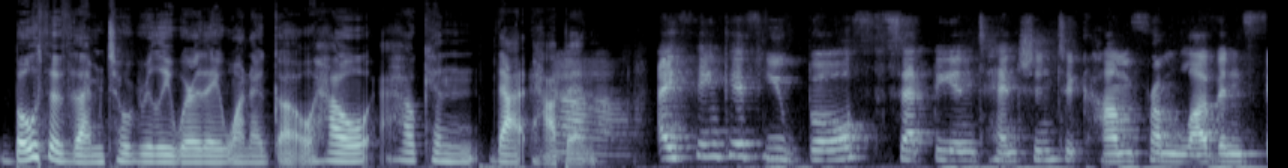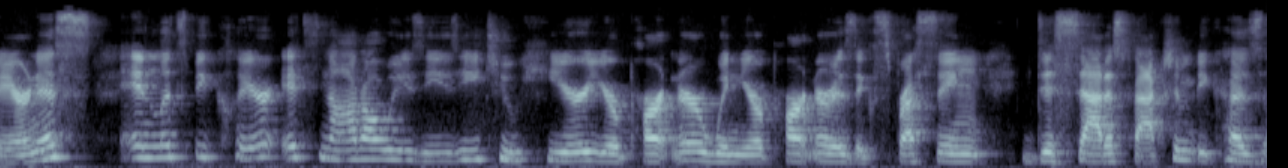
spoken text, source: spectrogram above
both of them to really where they want to go how how can that happen yeah. i think if you both set the intention to come from love and fairness and let's be clear, it's not always easy to hear your partner when your partner is expressing dissatisfaction because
